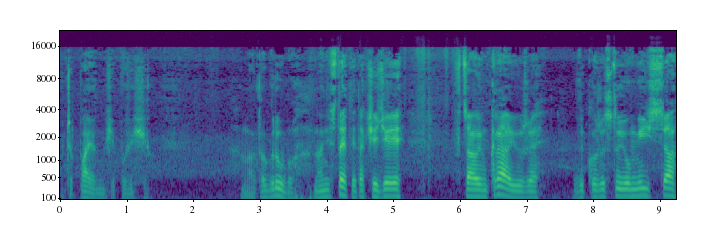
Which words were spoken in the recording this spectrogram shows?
Kurczę, pająk mu się powiesił. No to grubo. No niestety tak się dzieje w całym kraju, że wykorzystują miejsca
